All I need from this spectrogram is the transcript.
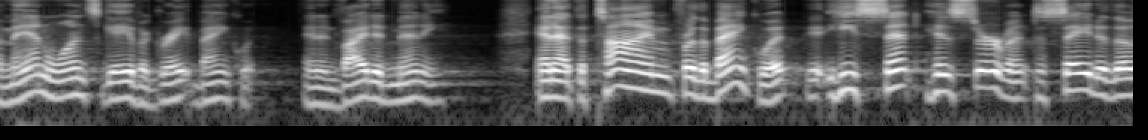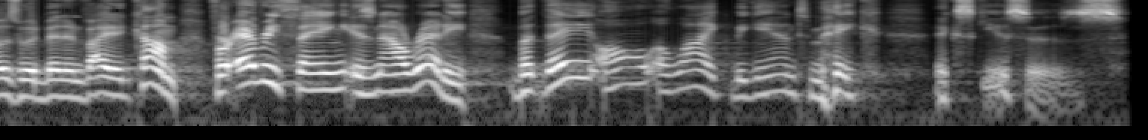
A man once gave a great banquet and invited many. And at the time for the banquet, he sent his servant to say to those who had been invited, Come, for everything is now ready. But they all alike began to make excuses.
